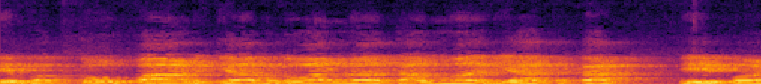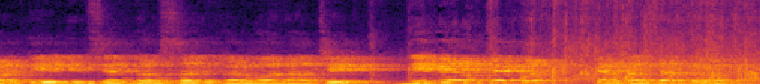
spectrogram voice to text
એ ભક્તો પણ ત્યાં ભગવાનના ધામમાં રહ્યા થકા એ પણ એ દિવસે દર્શન કરવાના છે. દિવ્ય રૂપે પણ ત્યાં દર્શન કરવાના.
